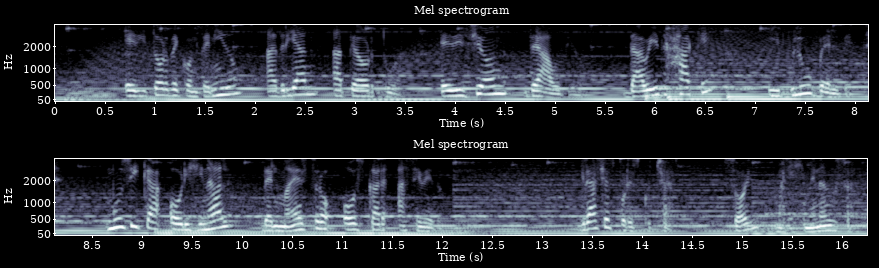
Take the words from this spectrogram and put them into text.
Editor de contenido, Adrián Ateortúa. Edición de audio, David Jaque y Blue Velvet. Música original del maestro Oscar Acevedo. Gracias por escuchar. Soy María Jimena Duzán.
